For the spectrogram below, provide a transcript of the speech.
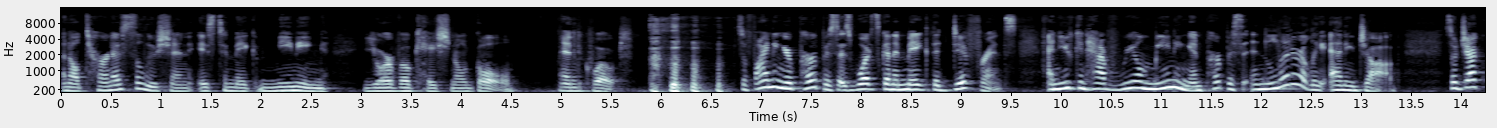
An alternative solution is to make meaning your vocational goal. End quote. so finding your purpose is what's going to make the difference. And you can have real meaning and purpose in literally any job. So Jack,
